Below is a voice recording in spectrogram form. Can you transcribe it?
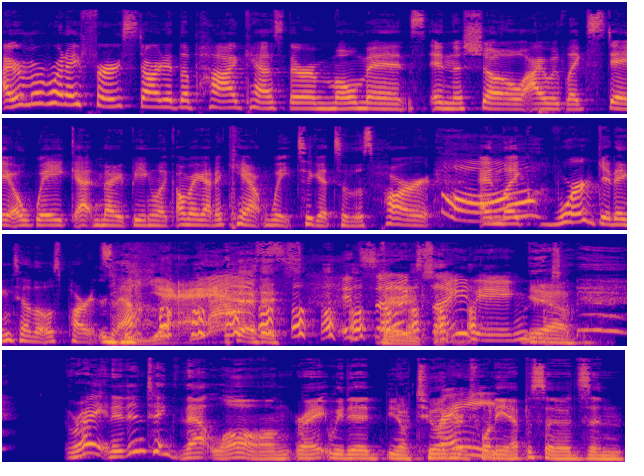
I remember when I first started the podcast, there are moments in the show I would like stay awake at night being like, oh my God, I can't wait to get to this part. Aw. And like, we're getting to those parts now. Yes. It's so exciting. Yeah. Right. And it didn't take that long, right? We did, you know, 220 episodes in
